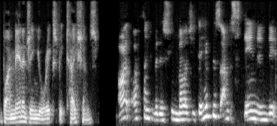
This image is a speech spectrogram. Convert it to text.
by managing your expectations. I, I think of it as humility to have this understanding that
